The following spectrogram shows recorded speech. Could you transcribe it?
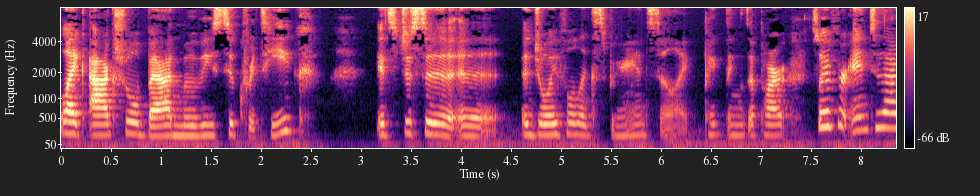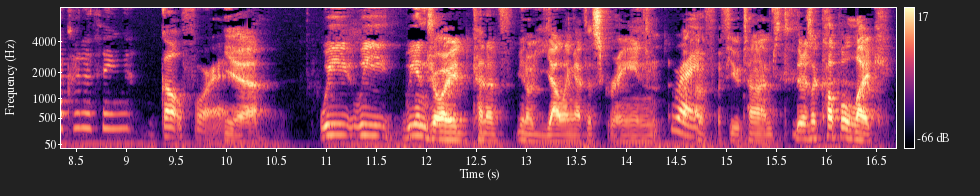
like actual bad movies to critique. It's just a, a, a joyful experience to like pick things apart so if you're into that kind of thing go for it yeah. we we we enjoyed kind of you know yelling at the screen Right. a, a few times. There's a couple like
